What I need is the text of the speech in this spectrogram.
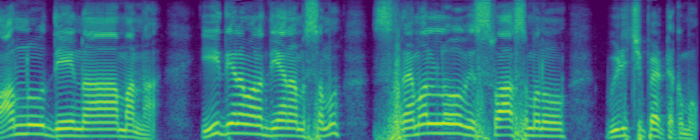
ఆను దేనామన్న ఈ దినమన ధ్యానాంశము శ్రమల్లో విశ్వాసమును విడిచిపెట్టకము.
